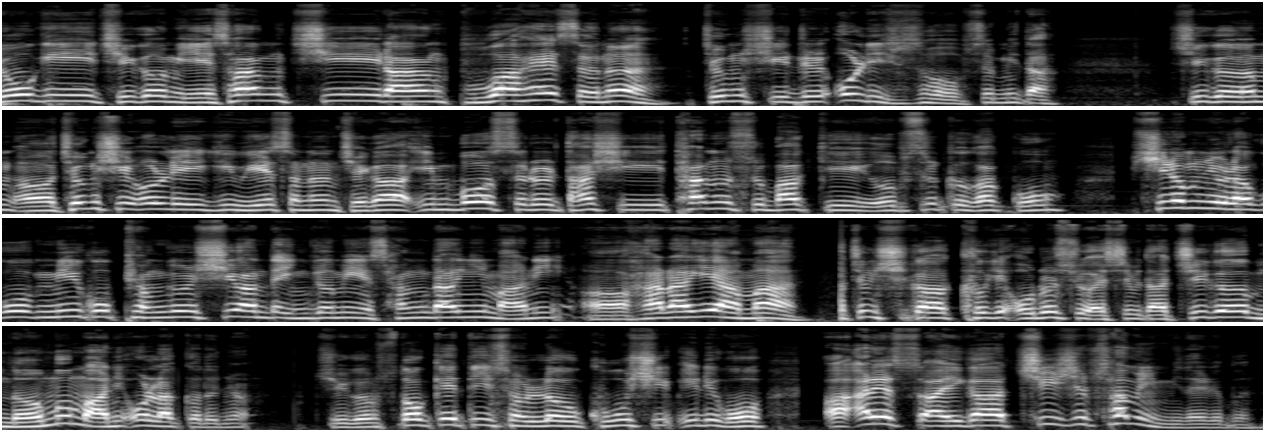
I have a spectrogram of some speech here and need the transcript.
여기 지금 예상치랑 부하해서는 정시를 올릴 수 없습니다. 지금 어, 정시 올리기 위해서는 제가 인버스를 다시 타는 수밖에 없을 것 같고 실업률하고 미국 평균 시간대 임금이 상당히 많이 어, 하락해야만 정시가 크게 오를 수가 있습니다. 지금 너무 많이 올랐거든요. 지금 스토케티 솔로 91이고 아, RSI가 73입니다 여러분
